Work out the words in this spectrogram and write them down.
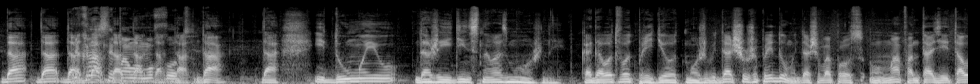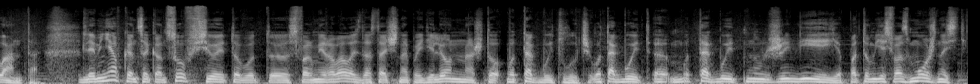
да, да, да. Прекрасный, да, по-моему, да, ход. Да, да, да. И думаю, даже единственно возможный когда вот-вот придет, может быть, дальше уже придумать, дальше вопрос ума, фантазии, таланта. Для меня, в конце концов, все это вот э, сформировалось достаточно определенно, что вот так будет лучше, вот так будет, э, вот так будет, ну, живее. Потом есть возможность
